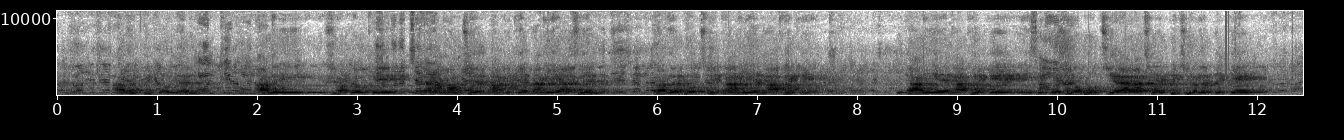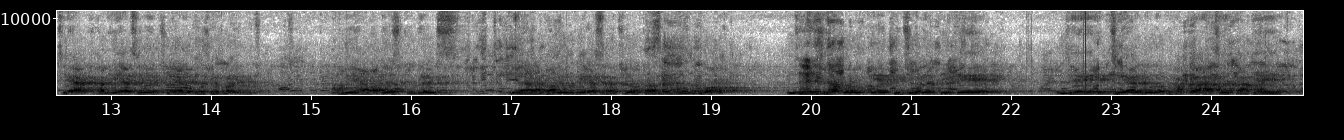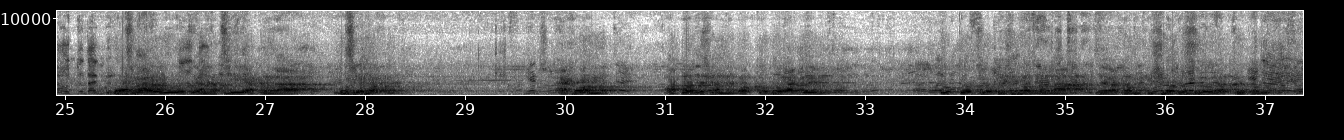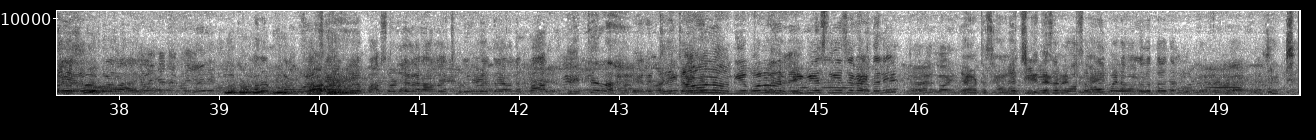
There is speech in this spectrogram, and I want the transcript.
আবৃত্তি করলেন? আমি সকলকে যারা মঞ্চের মাটিতে দাঁড়িয়ে আছেন, তাদের বলছি, দাঁড়িয়ে না থেকে। দাঁড়িয়ে না থেকে এইদিকে সবুজ চেয়ার আছে, পিছনের দিকে চেয়ার খালি আছে ওই চেয়ারে বসে পড়েন। আমি আমাদের স্টুডেন্টস যারা ভলেন্টিয়ার্স আছো, তাদের বলব যে সকলকে পিছনের দিকে যে চেয়ারগুলো ফাঁকা আছে, তাতে বসার অনুরোধ জানাচ্ছি, আপনারা বসে পড়েন। এখন আপনাদের সামনে বক্তব্য রাখবেন। উত্তর চব্বিশ পরগনা জেলা কমিটির সদস্য রাজ্য কমিটির সদস্য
